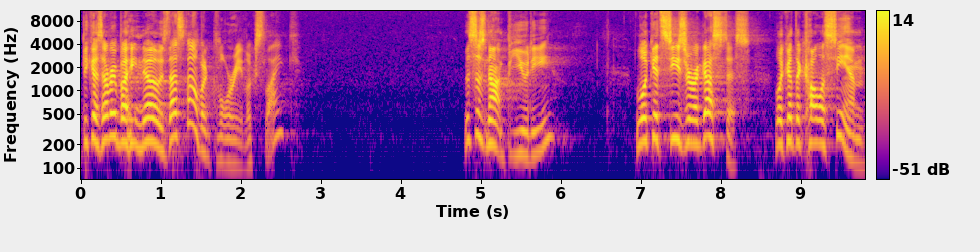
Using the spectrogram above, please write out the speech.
Because everybody knows that's not what glory looks like. This is not beauty. Look at Caesar Augustus. Look at the Colosseum,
